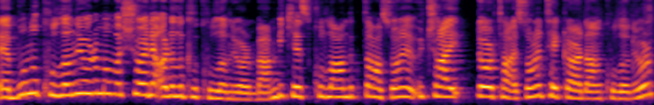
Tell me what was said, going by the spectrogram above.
E, bunu kullanıyorum ama şöyle aralıklı kullanıyorum ben. Bir kez kullandıktan sonra 3 ay 4 ay sonra tekrardan kullanıyorum.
